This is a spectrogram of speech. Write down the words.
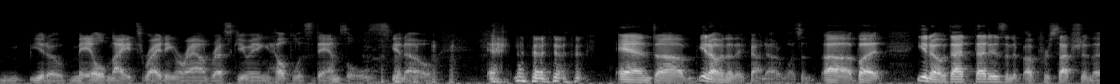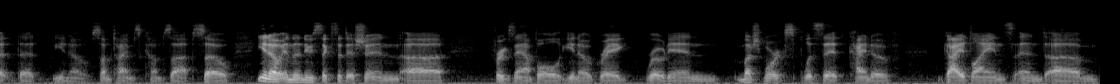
m- you know, male knights riding around rescuing helpless damsels, you know? and um, you know, and then they found out it wasn't. Uh, but you know, that that isn't a perception that that you know sometimes comes up. So you know, in the new sixth edition, uh, for example, you know, Greg wrote in much more explicit kind of guidelines and um,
